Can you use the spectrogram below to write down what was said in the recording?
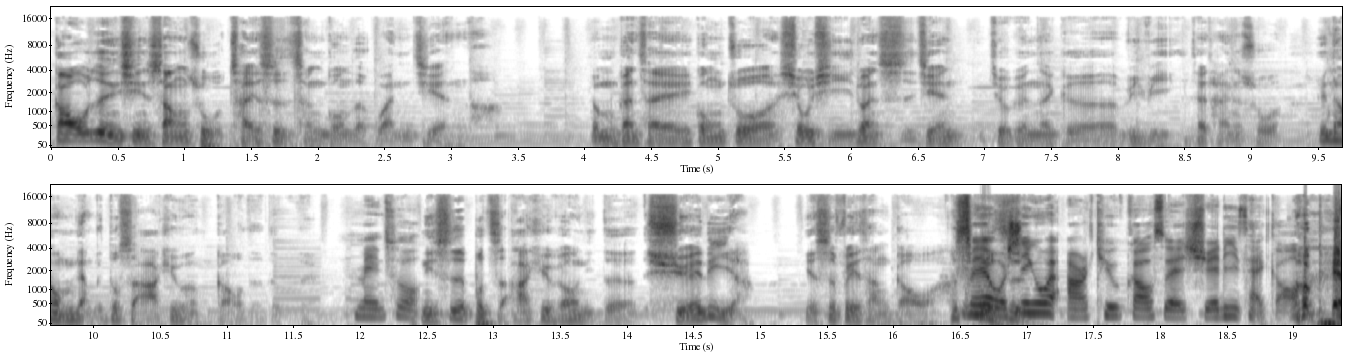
高韧性商数才是成功的关键呐。那我们刚才工作休息一段时间，就跟那个 Vivi 在谈说，原来我们两个都是 RQ 很高的，对不对？没错。你是不止 RQ 高，你的学历啊。也是非常高啊！是是没有，我是因为 RQ 高，所以学历才高。漂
